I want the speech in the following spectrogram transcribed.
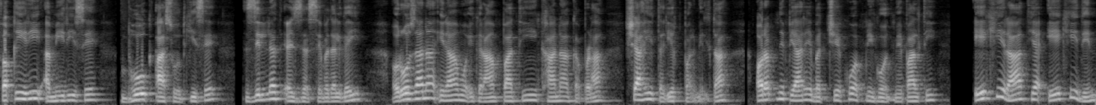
فقیری امیری سے، بھوک آسودگی سے ذلت عزت سے بدل گئی۔ روزانہ انعام و اکرام پاتی، کھانا، کپڑا، شاہی طریق پر ملتا اور اپنے پیارے بچے کو اپنی گود میں پالتی۔ ایک ہی رات یا ایک ہی دن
